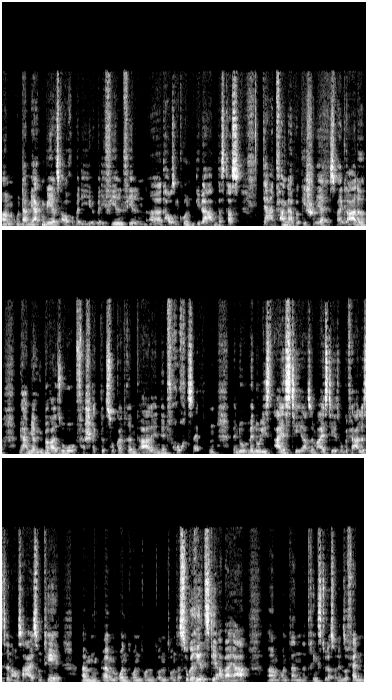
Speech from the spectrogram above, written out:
Ähm, und da merken wir jetzt auch über die, über die vielen, vielen äh, tausend Kunden, die wir haben, dass das der Anfang da wirklich schwer ist, weil gerade wir haben ja überall so versteckte Zucker drin, gerade in den Fruchtsäften. Wenn du wenn du liest Eistee, also im Eistee ist ungefähr alles drin außer Eis und Tee ähm, ähm, und und und und und das suggeriert's dir aber ja ähm, und dann trinkst du das und insofern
